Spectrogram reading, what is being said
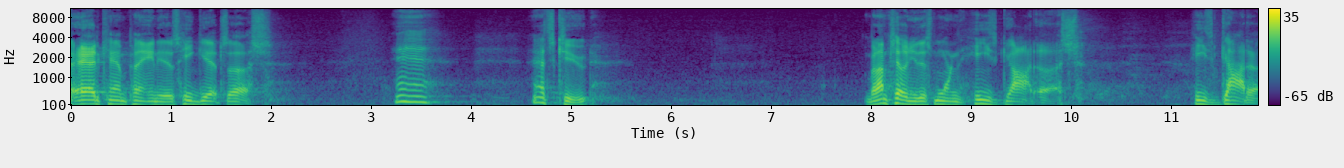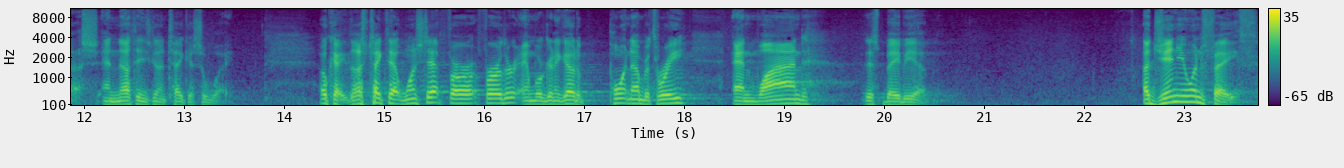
the ad campaign is He gets us. Eh, that's cute. But I'm telling you this morning, He's got us. He's got us, and nothing's going to take us away. Okay, let's take that one step fur- further, and we're going to go to point number three and wind this baby up. A genuine faith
